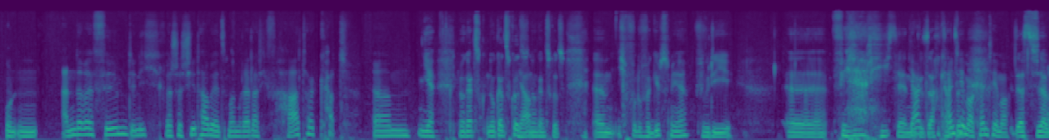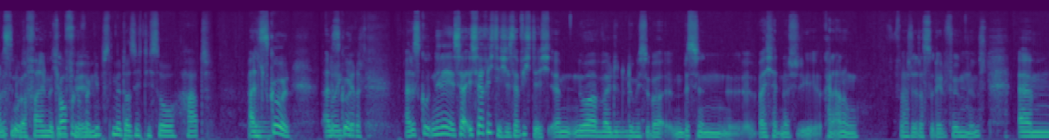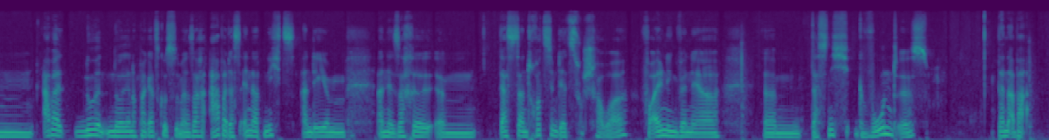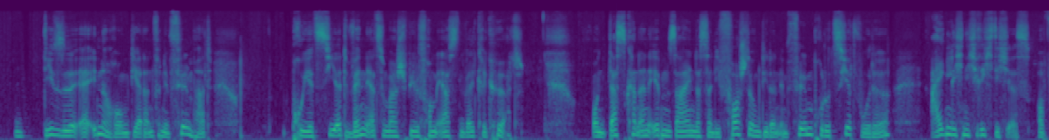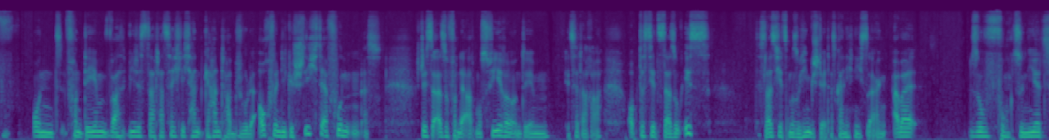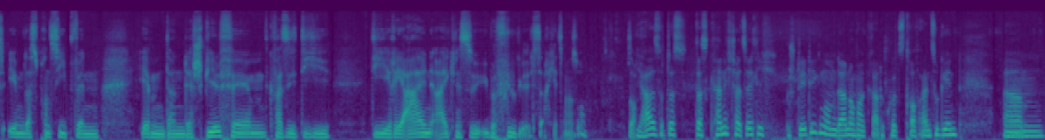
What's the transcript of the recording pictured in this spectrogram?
Und ein anderer Film, den ich recherchiert habe, jetzt mal ein relativ harter Cut. Ähm, ja, nur ganz, nur ganz kurz, ja. nur ganz kurz. Ähm, ich hoffe, du vergibst mir für die äh, Fehler, die ich dann ja, gesagt kein hatte. Kein Thema, kein Thema. Dass ich da ein bisschen gut. überfallen mit ich hoffe, Film. du vergibst mir, dass ich dich so hart. Alles gut, alles gut. Alles gut, nee, nee, ist ja, ist ja richtig, ist ja wichtig. Ähm, nur weil du, du mich so über ein bisschen, äh, weil ich hätte natürlich, keine Ahnung, hatte, dass du den Film nimmst. Ähm, aber nur, nur noch mal ganz kurz zu meiner Sache. Aber das ändert nichts an dem, an der Sache, ähm, dass dann trotzdem der Zuschauer, vor allen Dingen, wenn er ähm, das nicht gewohnt ist, dann aber diese Erinnerung, die er dann von dem Film hat, projiziert, wenn er zum Beispiel vom Ersten Weltkrieg hört. Und das kann dann eben sein, dass dann die Vorstellung, die dann im Film produziert wurde, eigentlich nicht richtig ist. Ob, und von dem, was, wie das da tatsächlich hand, gehandhabt wurde, auch wenn die Geschichte erfunden ist. Stehst du also von der Atmosphäre und dem etc. Ob das jetzt da so ist, das lasse ich jetzt mal so hingestellt, das kann ich nicht sagen. Aber so funktioniert eben das Prinzip, wenn eben dann der Spielfilm quasi die, die realen Ereignisse überflügelt, sag ich jetzt mal so. So. Ja, also das, das kann ich tatsächlich bestätigen, um da nochmal gerade kurz drauf einzugehen. Mhm. Ähm,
